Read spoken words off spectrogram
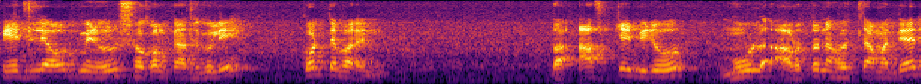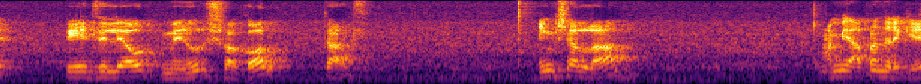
পেজ লেআউট মেনুর সকল কাজগুলি করতে পারেন। তো আজকের ভিডিওর মূল আলোচনা হচ্ছে আমাদের পেজ লেআউট মেনুর সকল কাজ। ইনশাল্লাহ আমি আপনাদেরকে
